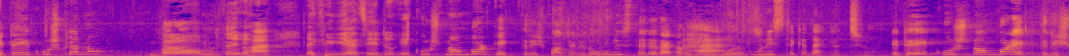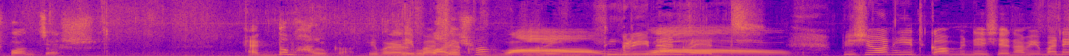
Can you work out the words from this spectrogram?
এটা একুশ কেন? দাঁড়াও আমি তো হ্যাঁ ঠিকই আছে এটা একুশ নম্বর একত্রিশ পঞ্চাশ। এটা উনিশ থেকে দেখানো হ্যাঁ উনিশ থেকে দেখাচ্ছ। এটা একুশ নম্বর একত্রিশ পঞ্চাশ। একদম হালকা। এবার এবার দেখো, green, green and ভীষণ হিট কম্বিনেশন আমি মানে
